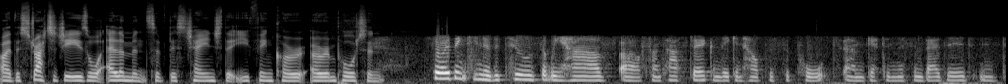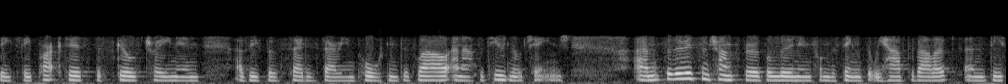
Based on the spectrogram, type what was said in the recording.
either strategies or elements of this change that you think are, are important? So I think you know the tools that we have are fantastic, and they can help us support um, getting this embedded in day-to-day practice. The skills training, as we've both said, is very important as well, and attitudinal change. Um, so there is some transferable learning from the things that we have developed, and these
